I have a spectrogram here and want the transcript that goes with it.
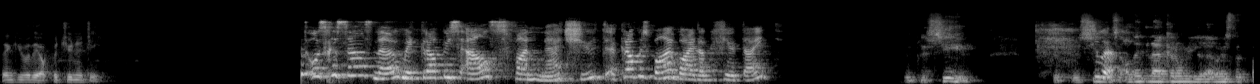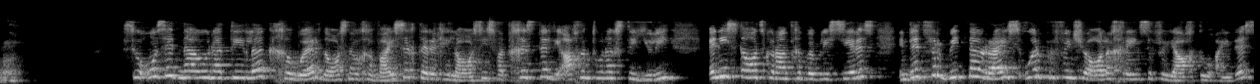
Thank you for the opportunity. Ons gesels nou met Krappies Els van Natshoot. Uh, Krappies baie baie dankie vir jou tyd. Dit plesier. Dit plesier. So. Dit is altyd lekker om met julle ouens te praat. So ons het nou natuurlik gehoor daar's nou gewysigde regulasies wat gister die 28ste Julie in die staatskoerant gepubliseer is en dit verbied nou reis oor provinsiale grense vir jagdoeleindes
